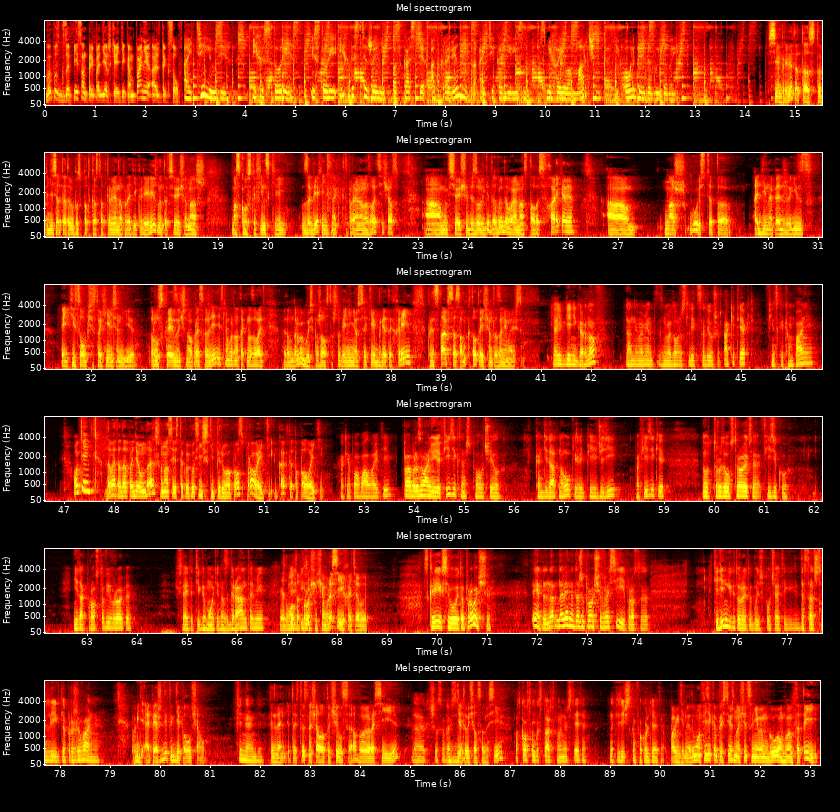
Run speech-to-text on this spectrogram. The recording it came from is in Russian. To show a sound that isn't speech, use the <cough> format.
Выпуск записан при поддержке IT-компании Altexoft. IT-люди. Их истории. Истории их достижений в подкасте «Откровенно про IT-карьеризм» с Михаилом Марченко и Ольгой Давыдовой. Всем привет, это 155 выпуск подкаста «Откровенно про IT-карьеризм». Это все еще наш московско-финский забег, я не знаю, как это правильно назвать сейчас. А, мы все еще без Ольги Давыдовой, она осталась в Харькове. А, наш гость это один, опять же, из IT-сообщества Хельсинги русскоязычного происхождения, если можно так называть. Поэтому, дорогой гость, пожалуйста, чтобы я не нес всякие бред и хрень, представься сам, кто ты и чем ты занимаешься. Я Евгений Горнов. В данный момент занимаю должность Lead Solution Architect финской компании. Окей, давай тогда пойдем дальше. У нас есть такой классический первый вопрос про IT. Как ты попал в IT? Как я попал в IT? По образованию я физик, значит, получил кандидат наук или PhD по физике – но трудоустроиться физику не так просто в Европе. Вся эта тягомотина с грантами. Я думал, это проще, чем в России хотя бы. Скорее всего, это проще. Нет, наверное, даже проще в России. Просто те деньги, которые ты будешь получать, достаточно ли их для проживания? Погоди, а PhD ты где получал? В Финляндии. Финляндии. То есть ты сначала отучился в России. Да, я отучился в России. Где ты учился в России? В Московском государственном университете на физическом факультете. Погоди, ну я думал, физика престижно учиться не в МГУ, а в МФТИ.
